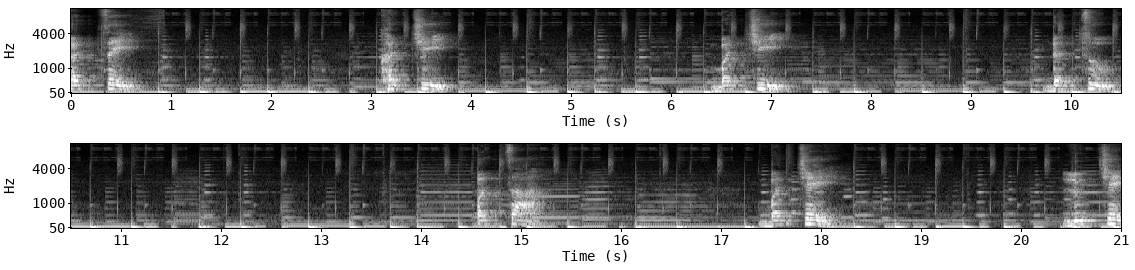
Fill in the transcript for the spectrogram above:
कच्चे खच्ची बच्ची डच्चू पच्चा बच्चे लुच्चे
